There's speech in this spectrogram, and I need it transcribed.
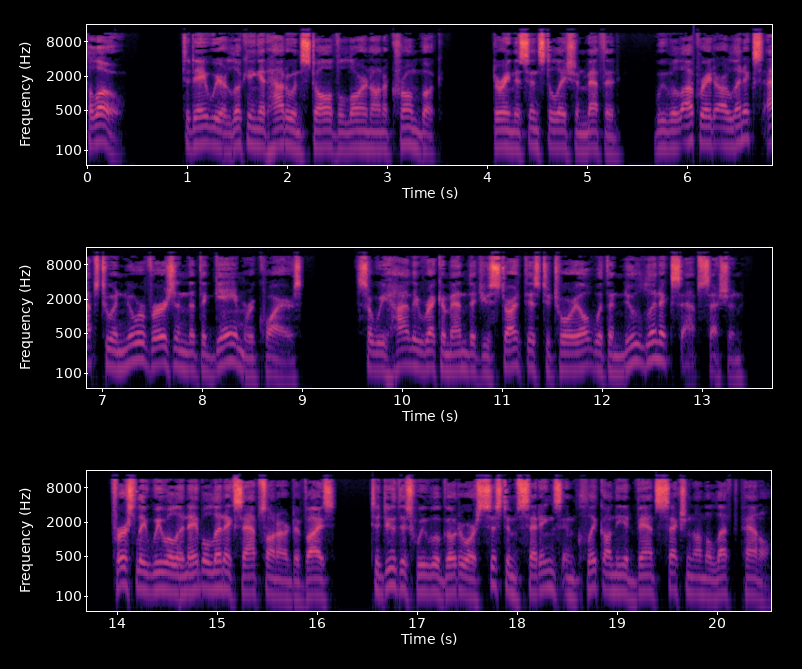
Hello. Today we are looking at how to install Veloren on a Chromebook. During this installation method, we will upgrade our Linux apps to a newer version that the game requires. So we highly recommend that you start this tutorial with a new Linux app session. Firstly, we will enable Linux apps on our device. To do this, we will go to our system settings and click on the advanced section on the left panel.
